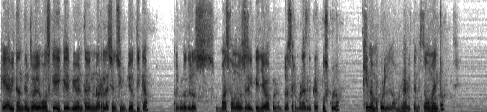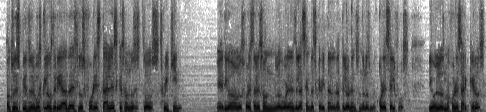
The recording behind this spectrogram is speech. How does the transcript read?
que habitan dentro del bosque y que viven también en una relación simbiótica. Algunos de los más famosos es el que lleva, por ejemplo, las hermanas del crepúsculo, que no me acuerdo el nombre ahorita en este momento. Otros espíritus del bosque, los driades, los forestales, que son los estos Trikin, eh, digo, los forestales son los guardianes de las sendas que habitan la Teloren, son de los mejores elfos, digo, los mejores arqueros.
